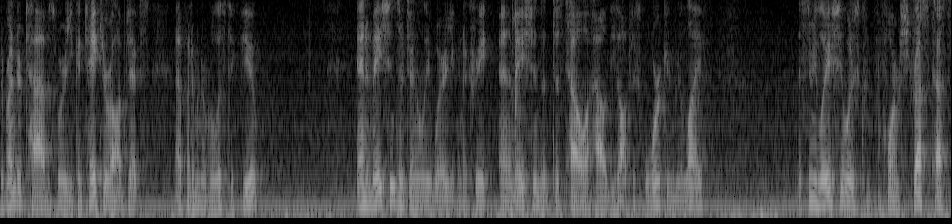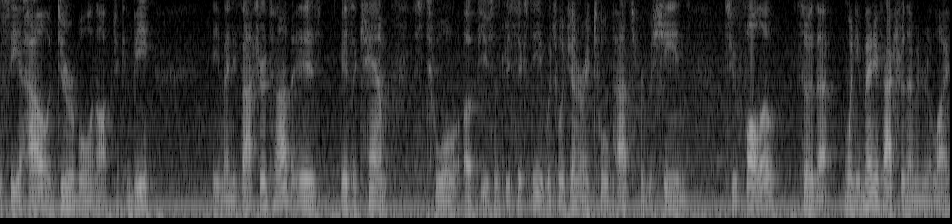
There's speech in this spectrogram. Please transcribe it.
The render tab is where you can take your objects and put them in a realistic view. Animations are generally where you're going to create animations and just tell how these objects will work in real life. The simulation would perform stress tests to see how durable an object can be. The manufacturer tab is, is a CAM tool of Fusion 360 which will generate toolpaths for machines to follow so that when you manufacture them in real life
